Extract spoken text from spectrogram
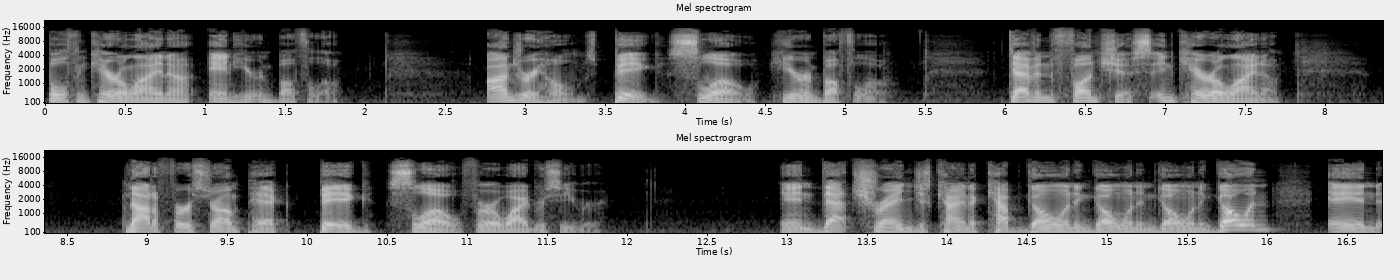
both in Carolina and here in Buffalo. Andre Holmes, big, slow, here in Buffalo. Devin Funchess in Carolina not a first round pick, big, slow for a wide receiver. And that trend just kind of kept going and going and going and going. And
